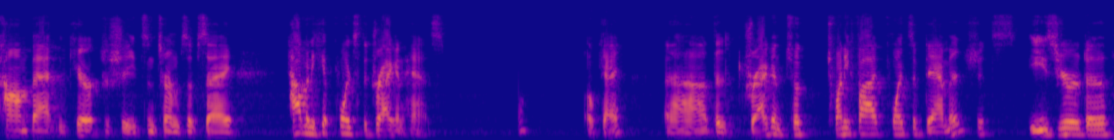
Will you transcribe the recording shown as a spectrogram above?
combat and character sheets in terms of say how many hit points the dragon has. Okay, uh, the dragon took 25 points of damage. It's easier to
